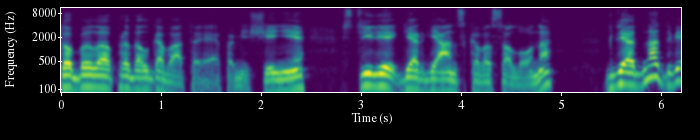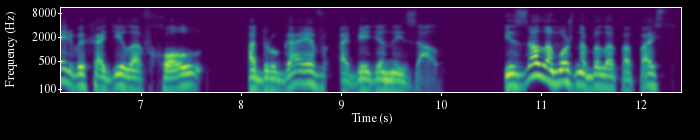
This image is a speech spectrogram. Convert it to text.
То было продолговатое помещение в стиле георгианского салона, где одна дверь выходила в холл, а другая в обеденный зал. Из зала можно было попасть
